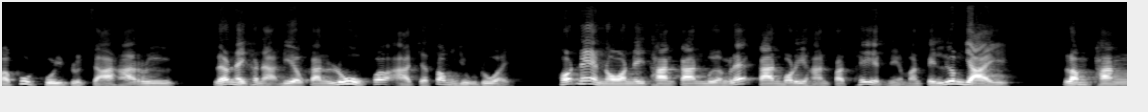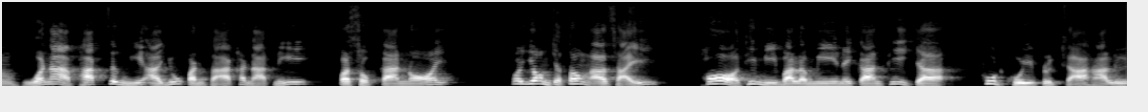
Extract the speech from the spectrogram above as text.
มาพูดคุยปรึกษาหารือ แล้วในขณะเดียวกันลูกก็อาจจะต้องอยู่ด้วย เพราะแน่นอนในทางการเมืองและการบริหารประเทศเนี่ยมันเป็นเรื่องใหญ่ ลำพังหัวหน้าพักซึ่งมีอายุพรรษาขนาดนี้ประสบการณ์น้อย ก็ย่อมจะต้องอาศัยพ่อที่มีบารมีในการที่จะพูดคุยปรึกษาหารือ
